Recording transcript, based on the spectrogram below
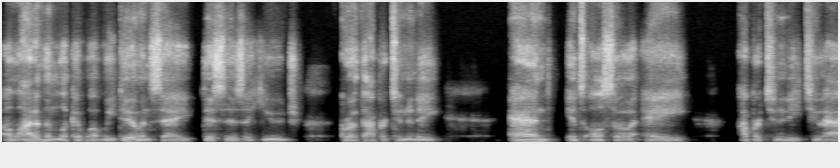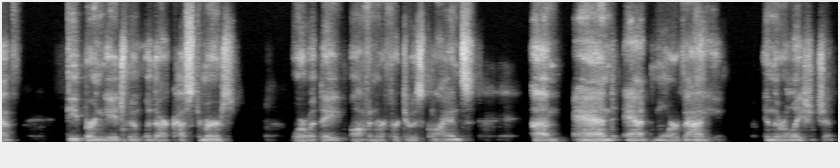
a lot of them look at what we do and say this is a huge growth opportunity, and it's also a opportunity to have deeper engagement with our customers, or what they often refer to as clients, um, and add more value in the relationship.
